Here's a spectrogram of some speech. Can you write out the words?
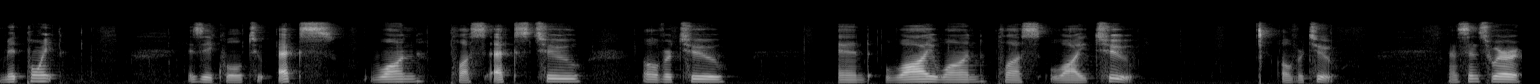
Midpoint is equal to x1 plus x2 over 2 and y1 plus y2 over 2. Now since we're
